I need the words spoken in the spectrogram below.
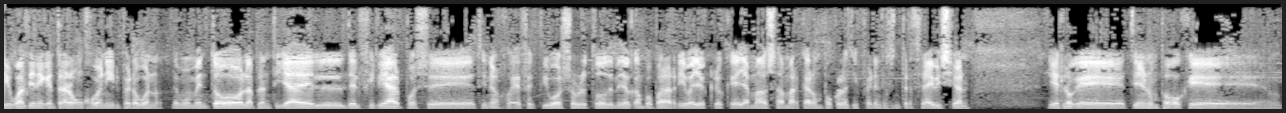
igual tiene que entrar algún juvenil, pero bueno, de momento la plantilla del, filial pues eh, tiene efectivos sobre todo de medio campo para arriba, yo creo que llamados a marcar un poco las diferencias en tercera división y es lo que tienen un poco que,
